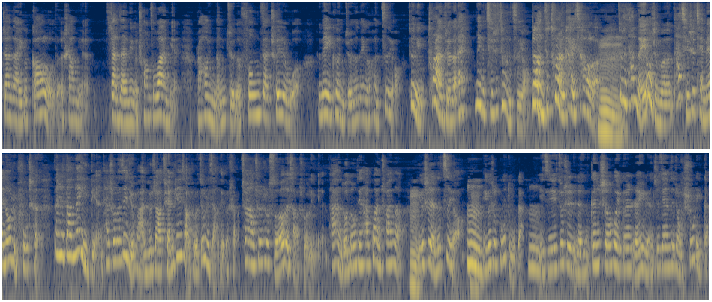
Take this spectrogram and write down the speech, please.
站在一个高楼的上面，站在那个窗子外面，然后你能觉得风在吹着我。就那一刻，你觉得那个很自由，就你突然觉得，哎，那个其实就是自由，哇，你就突然开窍了。嗯就是他没有什么，他其实前面都是铺陈，但是到那一点，他说了这句话，你就知道全篇小说就是讲这个事儿。村上春树所有的小说里面，他很多东西他贯穿的，嗯一个是人的自由，嗯一个是孤独感，嗯以及就是人跟社会跟人与人之间这种疏离感。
